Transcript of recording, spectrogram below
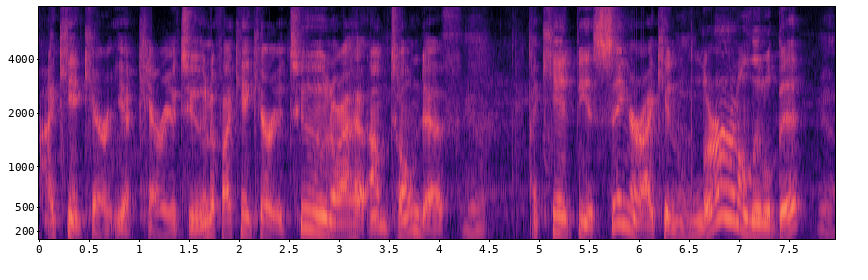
I- can't carry yeah carry a tune. If I can't carry a tune or I have, I'm tone deaf, Yeah. I can't be a singer. I can learn a little bit, Yeah.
